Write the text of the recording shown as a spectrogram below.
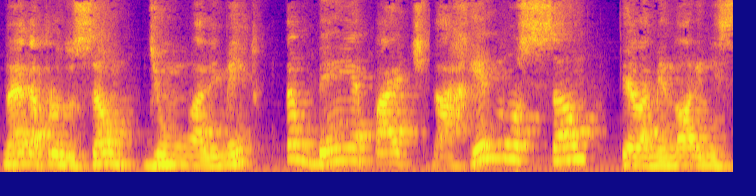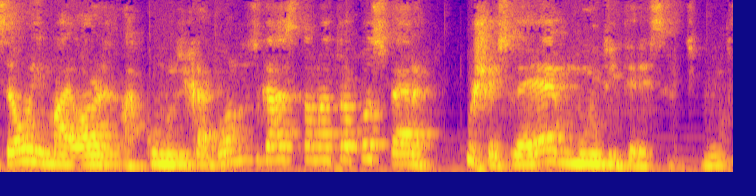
não é da produção de um alimento, também é parte da remoção pela menor emissão e maior acúmulo de carbono dos gases que estão na troposfera. Puxa, isso daí é muito interessante. Muito.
